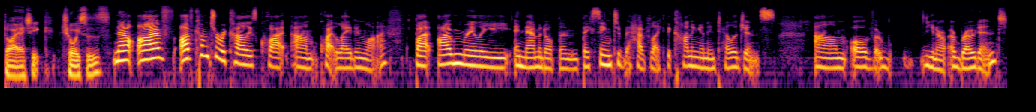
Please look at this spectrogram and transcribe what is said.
dietic choices. Now I've I've come to Rakalis quite um quite late in life, but I'm really enamored of them. They seem to have like the cunning and intelligence um, of a, you know a rodent,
